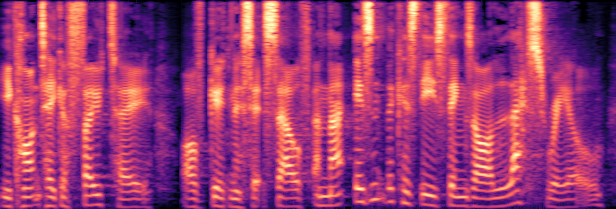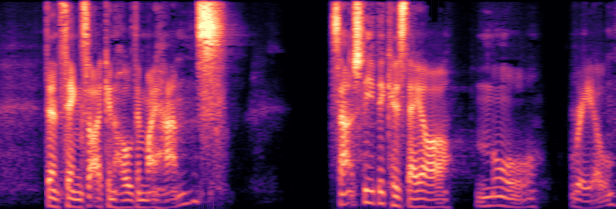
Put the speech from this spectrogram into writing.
You can't take a photo of goodness itself. And that isn't because these things are less real than things that I can hold in my hands. It's actually because they are more real.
